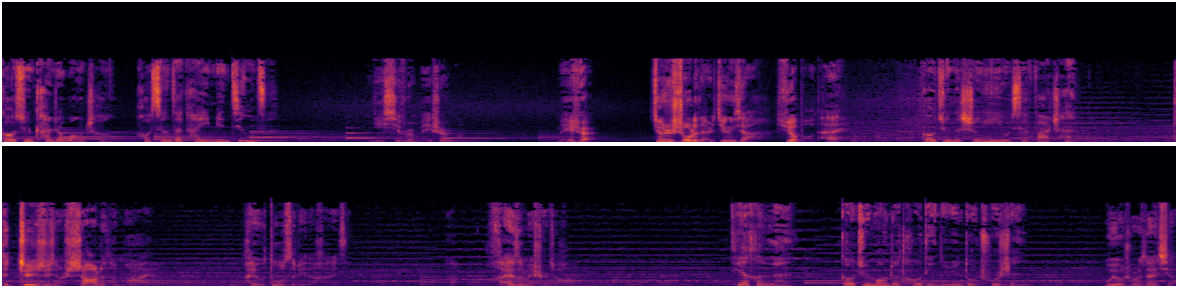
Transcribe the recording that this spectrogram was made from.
高俊看着王成，好像在看一面镜子。你媳妇儿没事吧？没事，就是受了点惊吓，需要保胎。高俊的声音有些发颤。他真是想杀了他妈呀！还有肚子里的孩子，啊，孩子没事就好。天很蓝，高俊望着头顶的云朵出神。我有时候在想，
